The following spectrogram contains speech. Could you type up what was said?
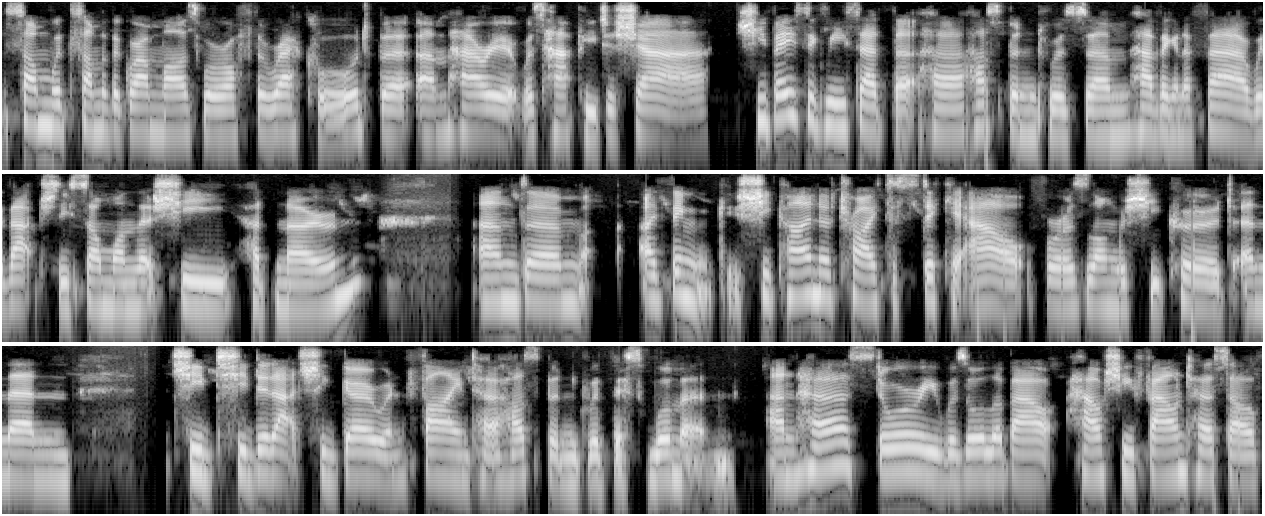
some with some of the grandmas were off the record, but um, Harriet was happy to share. She basically said that her husband was um, having an affair with actually someone that she had known, and um, I think she kind of tried to stick it out for as long as she could, and then she she did actually go and find her husband with this woman. And her story was all about how she found herself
